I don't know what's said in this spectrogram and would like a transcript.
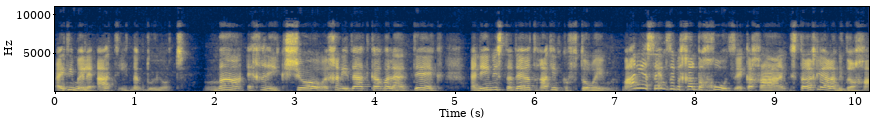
הייתי מלאת התנגדויות. מה, איך אני אקשור, איך אני יודעת כמה להדק, אני מסתדרת רק עם כפתורים, מה אני אעשה עם זה בכלל בחוץ, זה ככה יצטרך לי על המדרכה.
